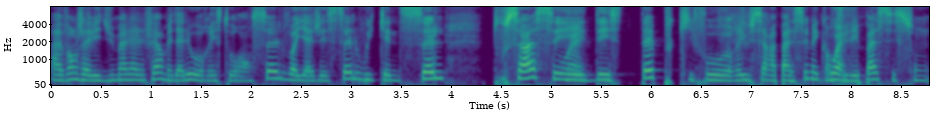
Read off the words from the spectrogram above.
avant j'avais du mal à le faire, mais d'aller au restaurant seul, voyager seul, week-end seul. Tout ça, c'est des steps qu'il faut réussir à passer, mais quand tu les passes, ils sont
